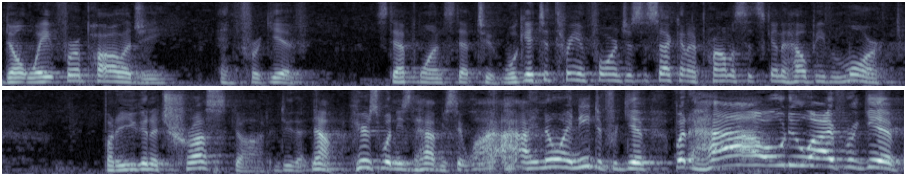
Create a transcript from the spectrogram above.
don't wait for apology, and forgive. Step one, step two. We'll get to three and four in just a second. I promise it's going to help even more. But are you going to trust God and do that? Now, here's what needs to happen. You say, Well, I, I know I need to forgive, but how do I forgive?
